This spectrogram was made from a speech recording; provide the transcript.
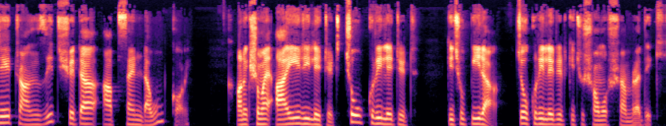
যে ট্রানজিট সেটা আপস অ্যান্ড ডাউন করে। অনেক সময় আই রিলেটেড চোখ রিলেটেড কিছু পীড়া চোখ রিলেটেড কিছু সমস্যা আমরা দেখি।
